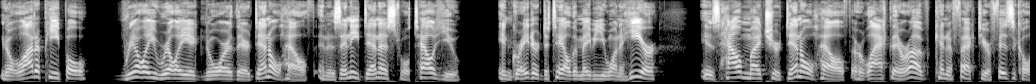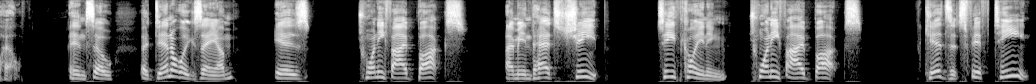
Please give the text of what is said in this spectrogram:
you know, a lot of people really, really ignore their dental health. And as any dentist will tell you in greater detail than maybe you want to hear, is how much your dental health or lack thereof can affect your physical health. And so a dental exam is 25 bucks. I mean, that's cheap. Teeth cleaning, 25 bucks. For kids, it's 15.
